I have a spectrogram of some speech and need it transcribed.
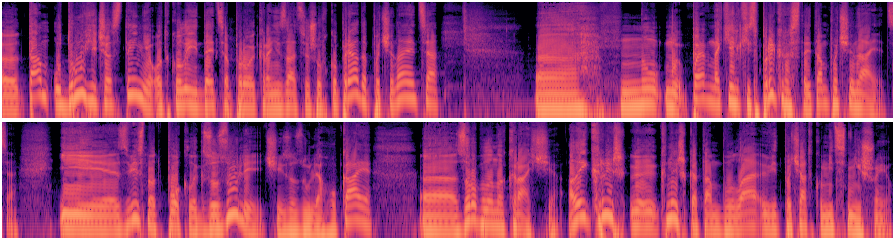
е, там у другій частині, от коли йдеться про екранізацію шовкопряда, починається. Е, ну, Певна кількість прикростей там починається. І, звісно, от поклик Зозулі, чи Зозуля гукає, е, зроблено краще. Але і криш, е, книжка там була від початку міцнішою.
